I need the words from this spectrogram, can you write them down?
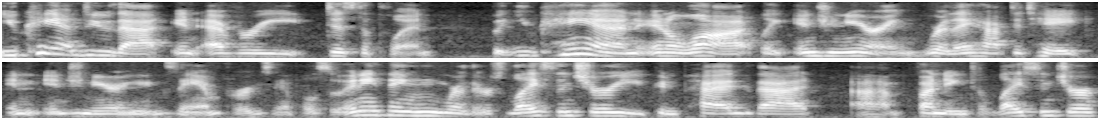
You can't do that in every discipline, but you can in a lot, like engineering, where they have to take an engineering exam, for example. So anything where there's licensure, you can peg that um, funding to licensure,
